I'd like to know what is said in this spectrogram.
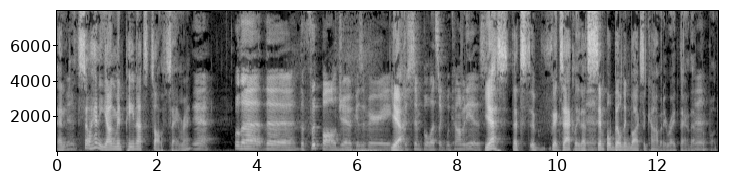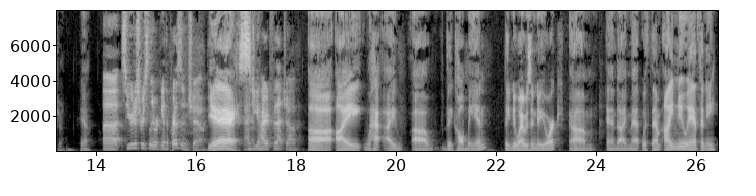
And so Henny Youngman, Peanuts, it's all the same, right? Yeah. Well, the the the football joke is a very Yeah. just simple. That's like what comedy is. Yes, that's uh, exactly. That's simple building blocks of comedy right there. That football joke. Yeah. Uh, so you were just recently working at the President Show. Yes. How'd you get hired for that job? Uh, I, I, uh, they called me in. They knew I was in New York, um, and I met with them. I knew Anthony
